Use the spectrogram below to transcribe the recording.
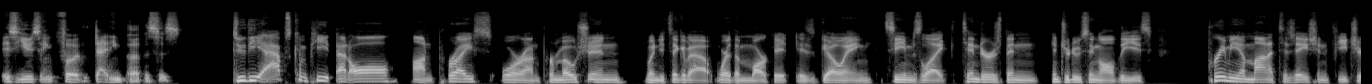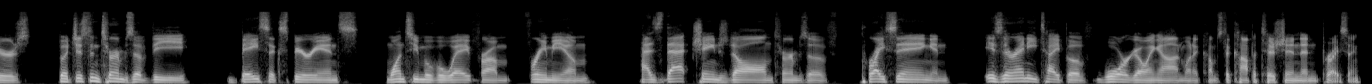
is using for dating purposes. Do the apps compete at all on price or on promotion? When you think about where the market is going, it seems like Tinder's been introducing all these premium monetization features, but just in terms of the base experience once you move away from freemium. Has that changed at all in terms of pricing? And is there any type of war going on when it comes to competition and pricing?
